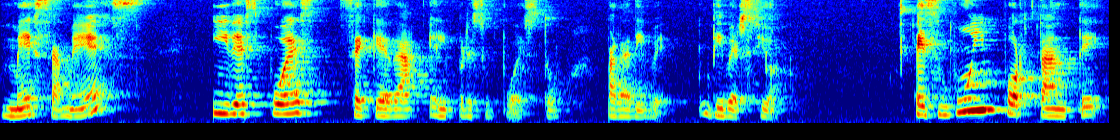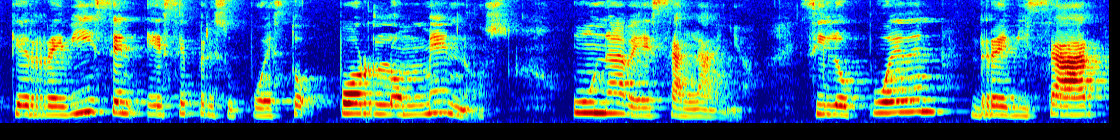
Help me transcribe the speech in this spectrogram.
mes a mes y después se queda el presupuesto para diversión. Es muy importante que revisen ese presupuesto por lo menos una vez al año. Si lo pueden revisar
